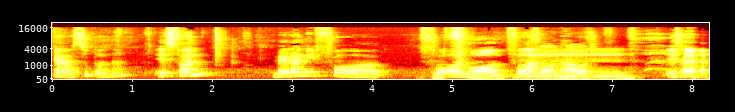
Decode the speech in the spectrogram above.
Ja, super, ne? Ist von Melanie Ford. Von, Vorn- von, Vornhaut. Hm. ist halt,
